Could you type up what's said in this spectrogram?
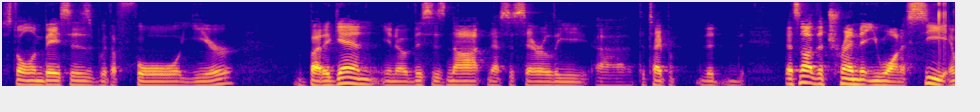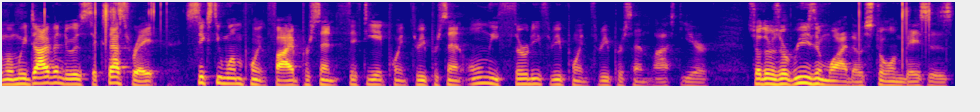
stolen bases with a full year. But again, you know, this is not necessarily uh, the type of the, that's not the trend that you want to see. And when we dive into his success rate, 61.5%, 58.3%, only 33.3% last year. So there's a reason why those stolen bases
